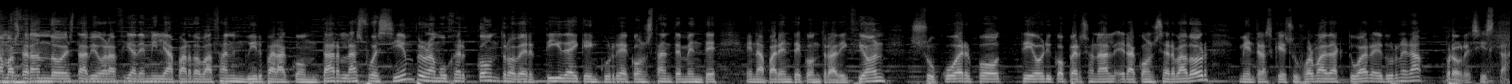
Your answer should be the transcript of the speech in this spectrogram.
Y vamos cerrando esta biografía de Emilia Pardo Bazán, Vivir para contarlas. Fue siempre una mujer controvertida y que incurría constantemente en aparente contradicción. Su cuerpo teórico personal era conservador, mientras que su forma de actuar, Edurne, era progresista.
